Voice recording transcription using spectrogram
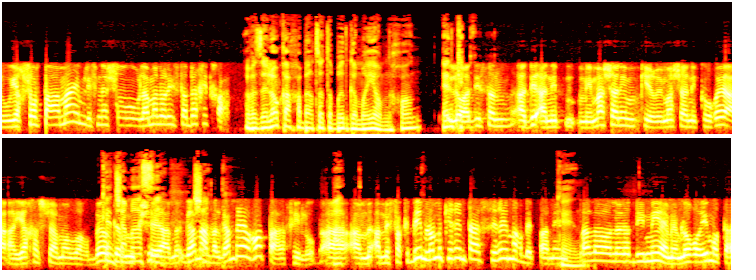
הוא יחשוב פעמיים לפני שהוא, למה לא להסתבך איתך? אבל זה לא ככה בארצות הברית גם היום, נכון? לא, הדיסטנס, הד... אני, ממה שאני מכיר, ממה שאני קורא, היחס שם הוא הרבה כן, יותר נוקשה, גם, ש... אבל גם באירופה אפילו. 아... אה. המפקדים לא מכירים את האסירים הרבה פעמים, כן. לא, לא, לא יודעים מי הם, הם לא רואים אותם.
